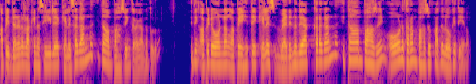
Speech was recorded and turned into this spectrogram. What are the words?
අපි දැනට රකින්න සීලය කෙලස ගන්න ඊටාම පහසුවෙන් කරගන්න පුළුවන්. ඉතින් අපිට ඕන නම් අපේ හිතේ කෙලස් වැඩෙන දෙයක් කරගන්න ඊටාම පහසුවෙන් ඕන තරම් පහසුකම් අද ලෝකේ තියෙනවා.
